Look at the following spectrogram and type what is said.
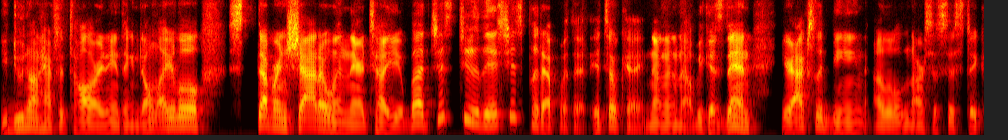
You do not have to tolerate anything. Don't let your little stubborn shadow in there tell you, but just do this, just put up with it. It's okay. No, no, no, because then you're actually being a little narcissistic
